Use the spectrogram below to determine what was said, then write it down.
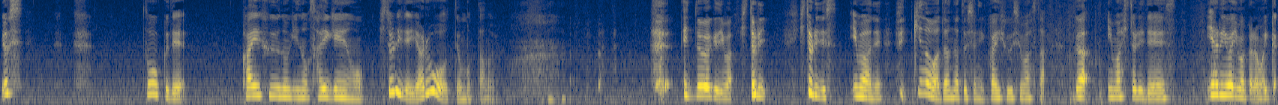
よし。トークで開封の儀の再現を一人でやろうって思ったのよ。はいというわけで今一人一人です。今はね昨日は旦那と一緒に開封しました。が今一人です。やるよ今からもう一回。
